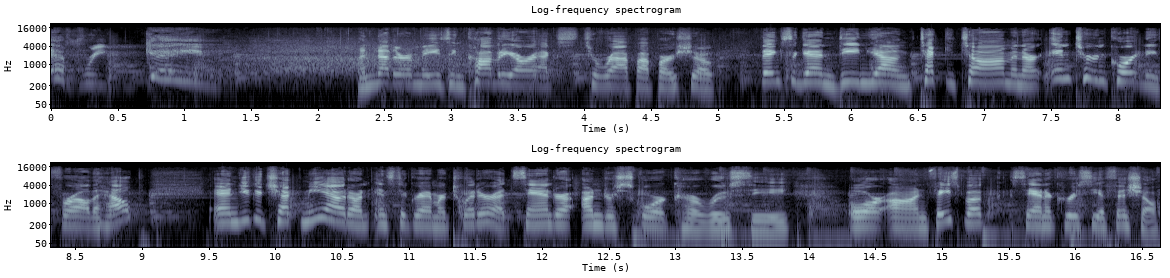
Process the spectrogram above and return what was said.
every game. Another amazing Comedy RX to wrap up our show. Thanks again, Dean Young, Techie Tom, and our intern Courtney for all the help. And you can check me out on Instagram or Twitter at Sandra underscore Carusi or on Facebook, Sandra Carusi Official.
